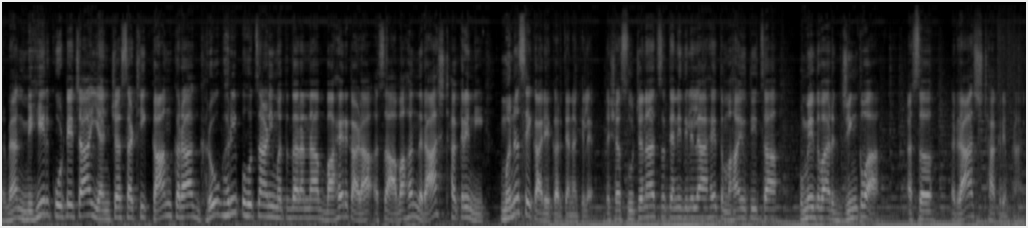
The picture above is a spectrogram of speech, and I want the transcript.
दरम्यान मिहीर कोटेचा यांच्यासाठी काम करा घरोघरी पोहोचा आणि मतदारांना बाहेर काढा असं आवाहन राज ठाकरेंनी मनसे कार्यकर्त्यांना केलंय. तशा सूचनाच त्यांनी दिलेल्या आहेत. महायुतीचा उमेदवार जिंकवा असं राज ठाकरे म्हणाले.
